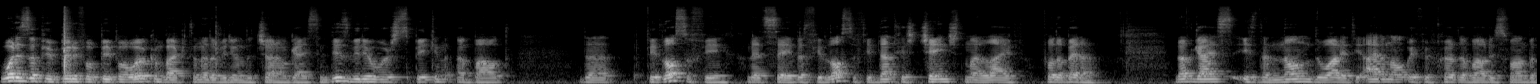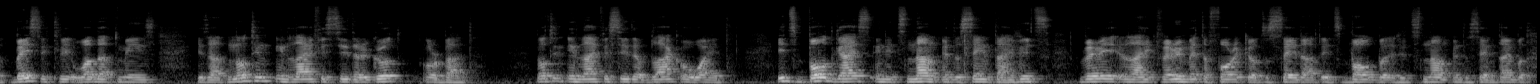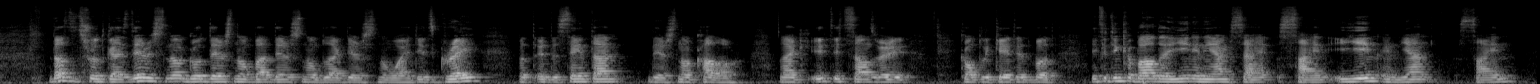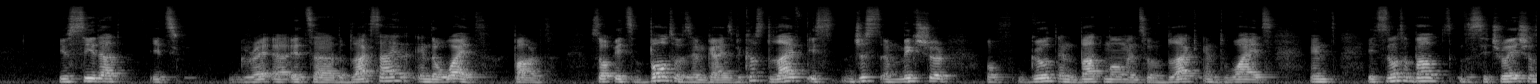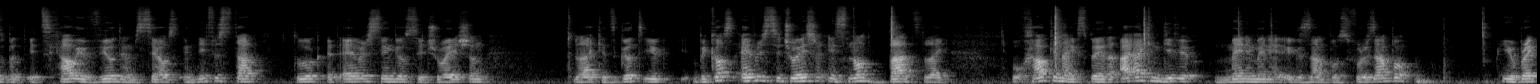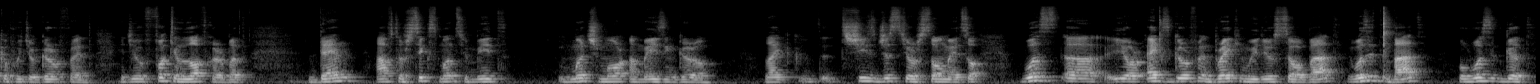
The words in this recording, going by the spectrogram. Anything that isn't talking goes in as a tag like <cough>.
What is up you beautiful people, welcome back to another video on the channel guys. In this video we're speaking about the philosophy, let's say the philosophy that has changed my life for the better. That guys is the non-duality. I don't know if you've heard about this one, but basically what that means is that nothing in life is either good or bad. Nothing in life is either black or white. It's both guys and it's none at the same time. <laughs> It's very like very metaphorical to say that it's both but it's not at the same time. But that's the truth guys. There is no good there's no bad there's no black there's no white. It's gray but at the same time there's no color. Like it, it sounds very complicated but if you think about the yin and yang si sign yin and yang sign you see that it's gray uh, it's uh, the black sign and the white part. So it's both of them guys because life is just a mixture of good and bad moments of black and whites. And it's not about the situations but it's how you view themselves. And if you start to look at every single situation like it's good you because every situation is not bad. Like how can i explain that? I, I can give you many many examples. For example you break up with your girlfriend and you fucking love her but then after six months you meet much more amazing girl like she's just your soulmate. So was uh, your ex-girlfriend breaking with you so bad? Was it bad or was it good?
